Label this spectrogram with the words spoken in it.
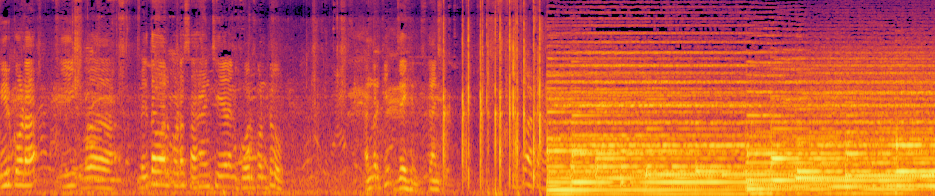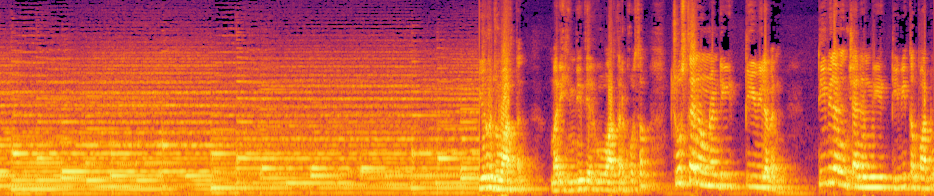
మీరు కూడా ఈ మిగతా వాళ్ళు కూడా సహాయం చేయాలని కోరుకుంటూ అందరికీ జై హింద్. థ్యాంక్ యూ ఈరోజు వార్తలు. మరి హిందీ తెలుగు వార్తల కోసం చూస్తూనే ఉండండి టీవీ లెవెన్. టీవీ లెవెన్ ఛానల్ని టీవీతో పాటు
